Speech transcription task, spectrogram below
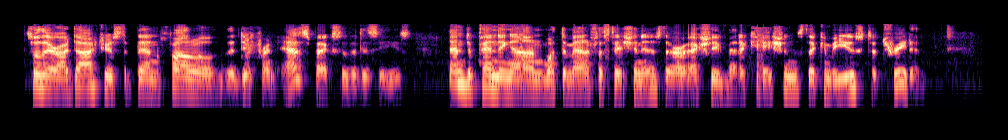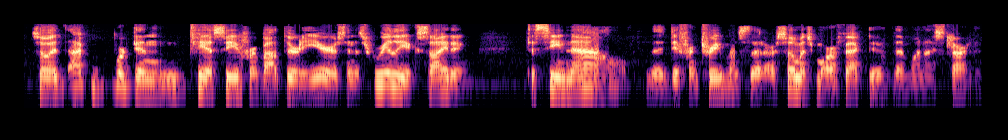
So there are doctors that then follow the different aspects of the disease. And depending on what the manifestation is, there are actually medications that can be used to treat it. So it, I've worked in TSC for about 30 years, and it's really exciting to see now the different treatments that are so much more effective than when I started.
